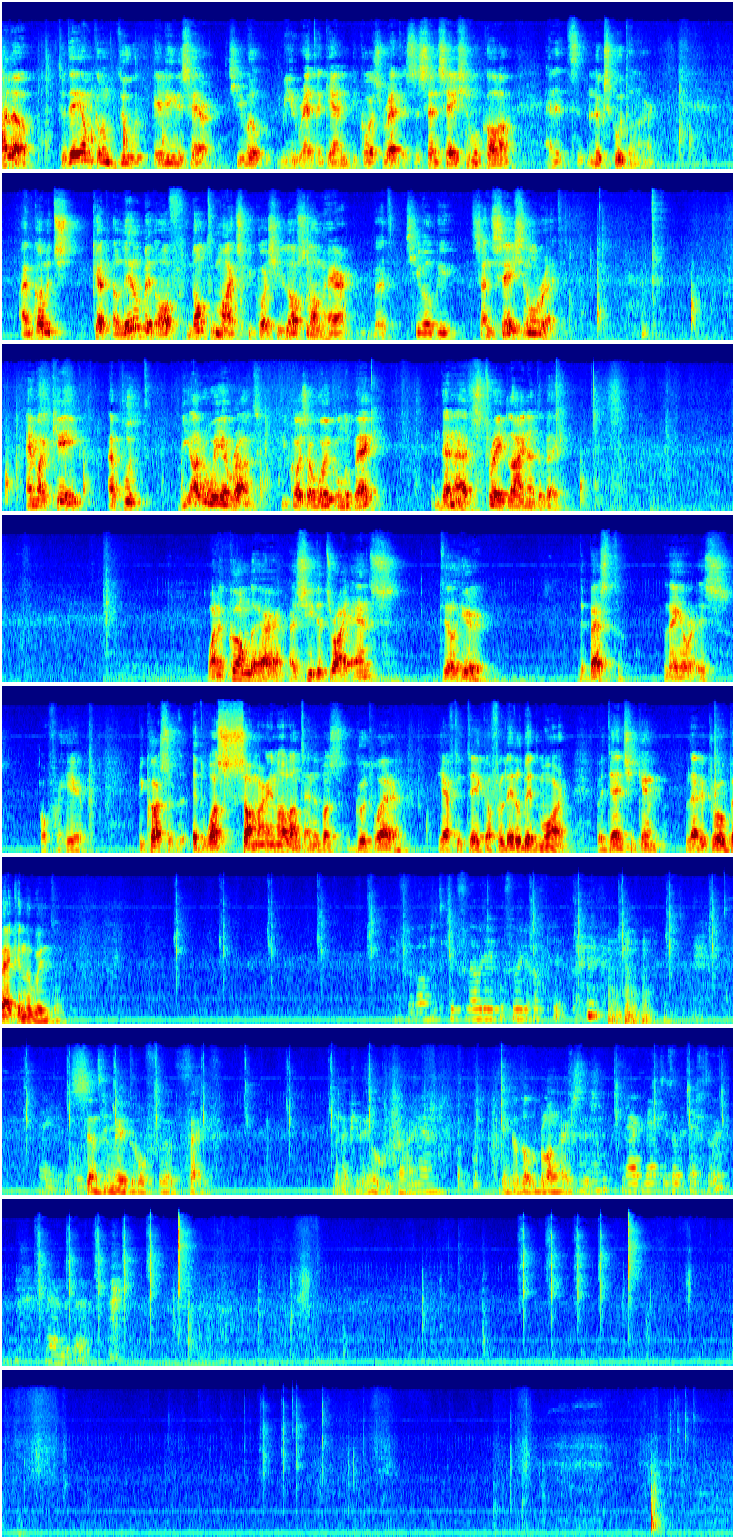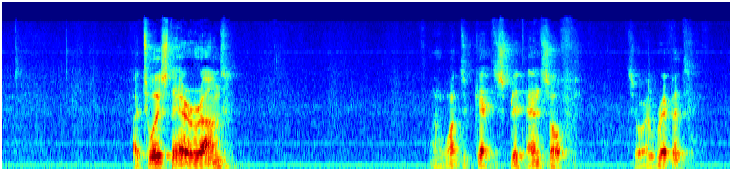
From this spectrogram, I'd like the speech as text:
Hello, today I'm going to do Eline's hair. She will be red again because red is a sensational color and it looks good on her. I'm going to cut a little bit off, not too much because she loves long hair, but she will be sensational red. And my cape I put the other way around because I work on the back and then I have a straight line at the back. When I comb the hair, I see the dry ends till here. The best layer is over here. Because it was summer in Holland and it was good weather, you have to take off a little bit more, but then she can let it grow back in the winter. Gewoon dat ik flow deed, hoeveel je eraf knipt. Een centimeter of uh, vijf. Dan heb je weer heel goed haar. Ja. Ik denk dat dat het belangrijkste is. ja, ik merk het ook echt hoor. Ja, inderdaad. I twist the hair around. To get the split ends off, so I rip it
